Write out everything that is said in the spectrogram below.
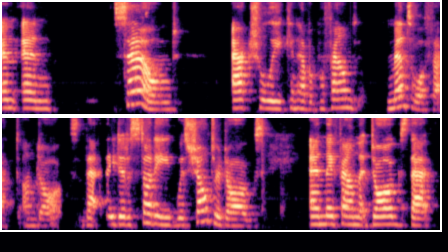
and and sound actually can have a profound mental effect on dogs. That they did a study with shelter dogs and they found that dogs that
